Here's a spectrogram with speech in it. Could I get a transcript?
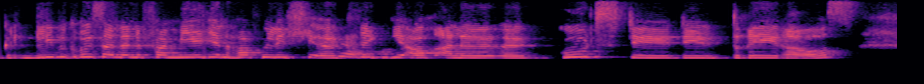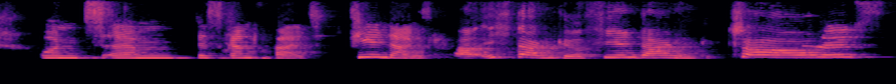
liebe Grüße an deine Familien. Hoffentlich äh, kriegen die auch alle äh, gut die, die Dreh raus. Und ähm, bis ganz bald. Vielen Dank. Ich danke. Vielen Dank. Ciao. Tschüss.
